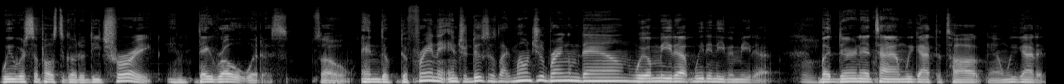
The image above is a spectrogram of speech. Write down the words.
we were supposed to go to Detroit and they rode with us. So and the, the friend that introduced us like, why don't you bring them down? We'll meet up. We didn't even meet up. But during that time we got to talk and we got it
